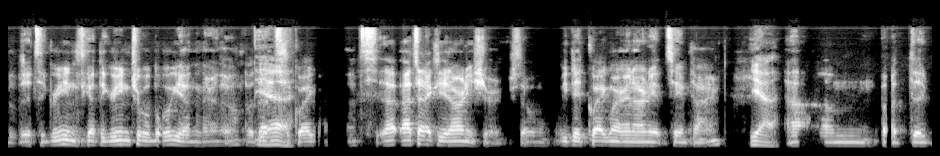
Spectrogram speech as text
It's a green. It's got the green triple bogey on there though. But that's yeah. the Quagmire. That's that, that's actually an Arnie shirt. So we did Quagmire and Arnie at the same time. Yeah. Um, but the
